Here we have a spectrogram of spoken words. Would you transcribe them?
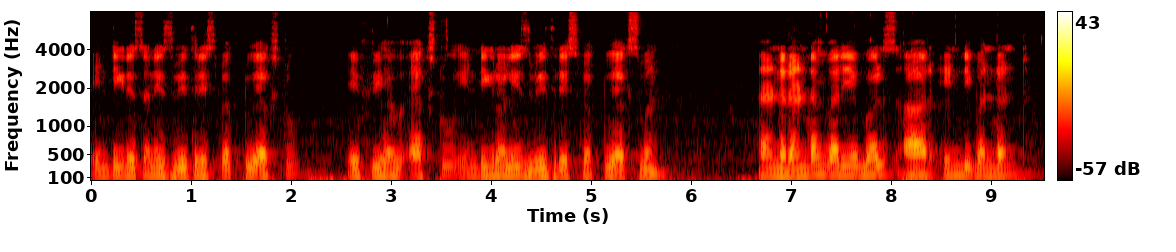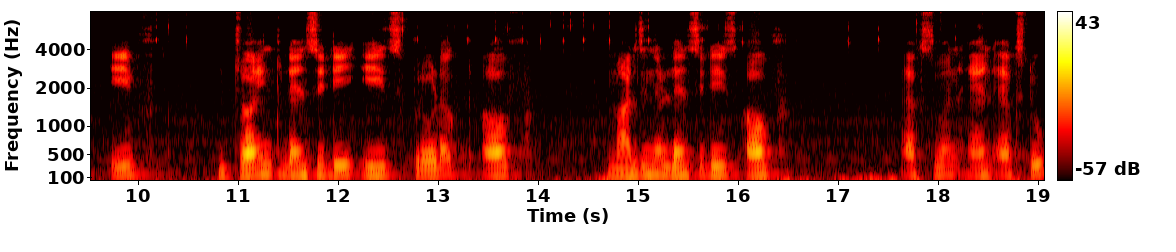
integration is with respect to x2 if we have x2 integral is with respect to x1 and random variables are independent if joint density is product of marginal densities of x1 and x2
